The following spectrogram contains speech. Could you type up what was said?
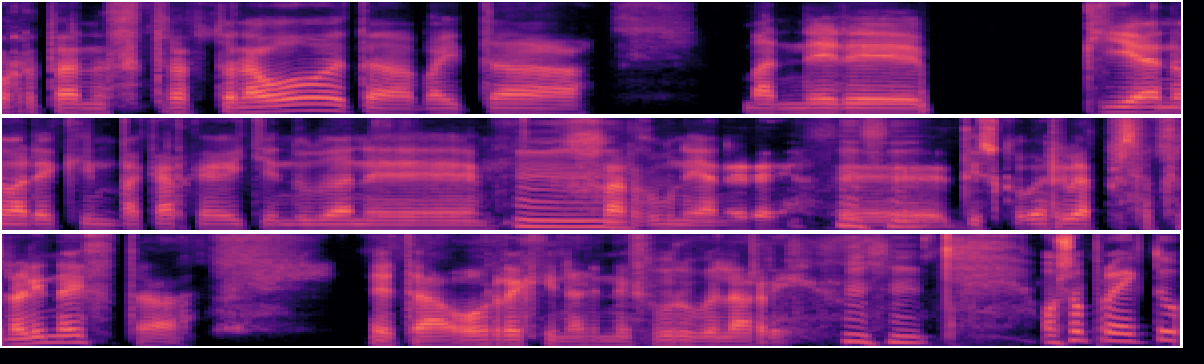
horretan zentratuta nago, eta baita, ba, nere pianoarekin bakarka egiten dudan e, Mm. jardunean ere. E, disko berri bat prestatzen ari naiz, eta eta horrekin ari naiz buru belarri. Oso proiektu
